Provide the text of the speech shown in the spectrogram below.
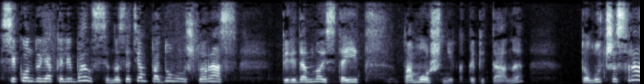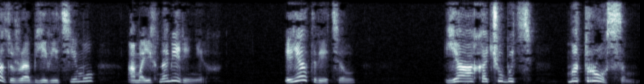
Секунду я колебался, но затем подумал, что раз передо мной стоит помощник капитана — то лучше сразу же объявить ему о моих намерениях. И я ответил, «Я хочу быть матросом».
